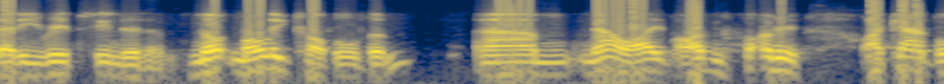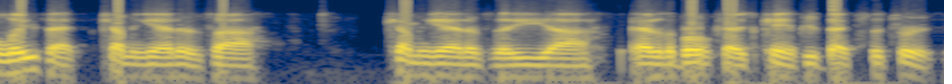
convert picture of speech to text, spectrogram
that he rips into them, not mollycoddle them. Um, no, I, I, I mean, I can't believe that coming out of uh, coming out of the uh, out of the Broncos camp. If that's the truth.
